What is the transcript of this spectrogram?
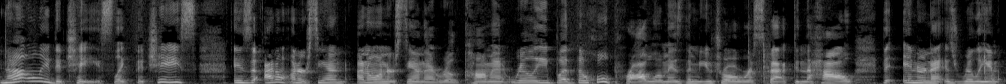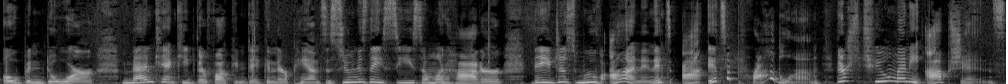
not only the chase like the chase is i don't understand i don't understand that real comment really but the whole problem is the mutual respect and the how the internet is really an open door. Men can't keep their fucking dick in their pants. As soon as they see someone hotter they just move on and it's uh, it's a problem. There's too many options.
